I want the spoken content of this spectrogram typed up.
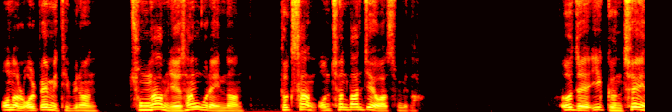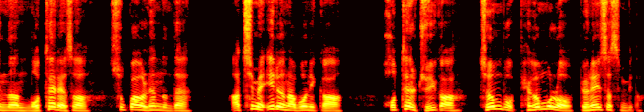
오늘 올빼미 TV는 충남 예산군에 있는 덕산 온천단지에 왔습니다. 어제 이 근처에 있는 모텔에서 숙박을 했는데 아침에 일어나 보니까 호텔 주위가 전부 폐건물로 변해 있었습니다.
